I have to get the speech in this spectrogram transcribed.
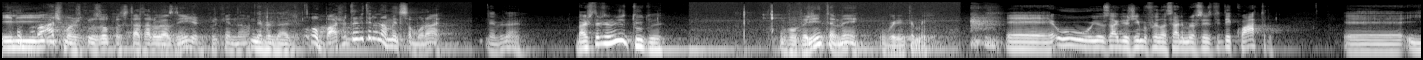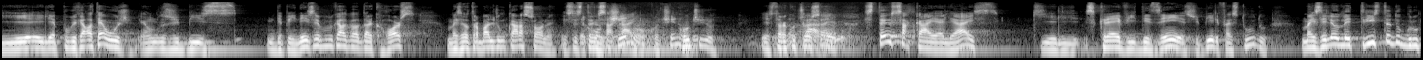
Ele... O Batman cruzou com as tartarugas ninja, por que não? É verdade. O Batman teve treinamento de samurai. É verdade. Baixo treinamento de tudo, né? O Wolverine também. O Wolverine também. É, o Yosagi Yojimbo foi lançado em 1984 é, e ele é publicado até hoje. É um dos gibis independentes. Ele é publicado pela Dark Horse, mas é o trabalho de um cara só, né? Esse Stan contínuo? Sakai. Contínuo? Contínuo. E a história continua saindo. Stan Sakai, aliás, que ele escreve e desenha esse gibi, ele faz tudo, mas ele é o letrista do Gru.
